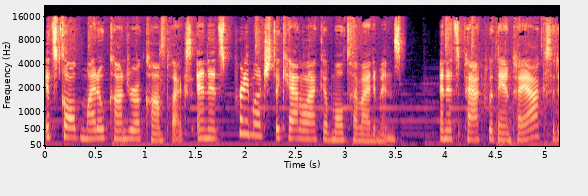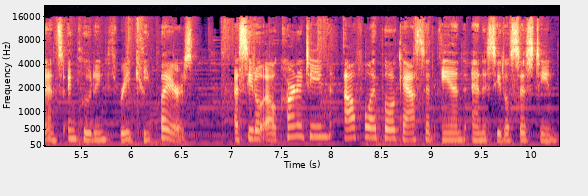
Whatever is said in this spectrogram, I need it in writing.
It's called mitochondrial complex, and it's pretty much the Cadillac of multivitamins. And it's packed with antioxidants, including three key players acetyl L carnitine, alpha lipoic acid, and N acetylcysteine.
